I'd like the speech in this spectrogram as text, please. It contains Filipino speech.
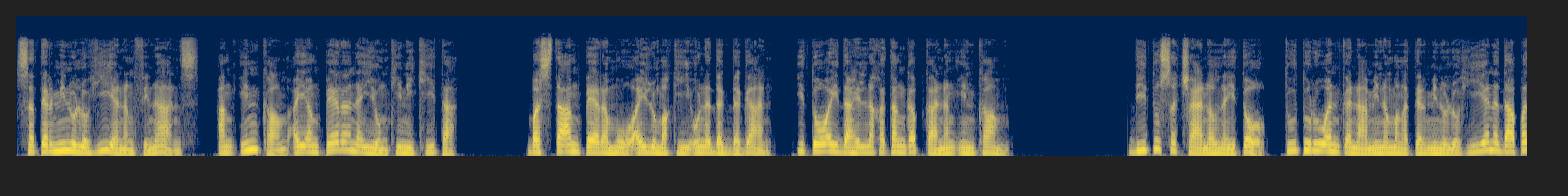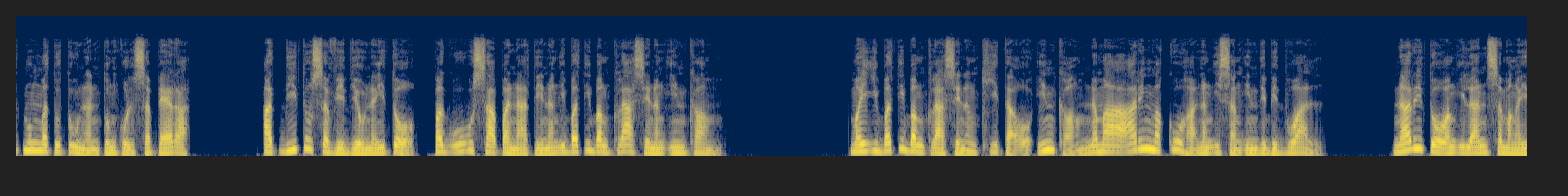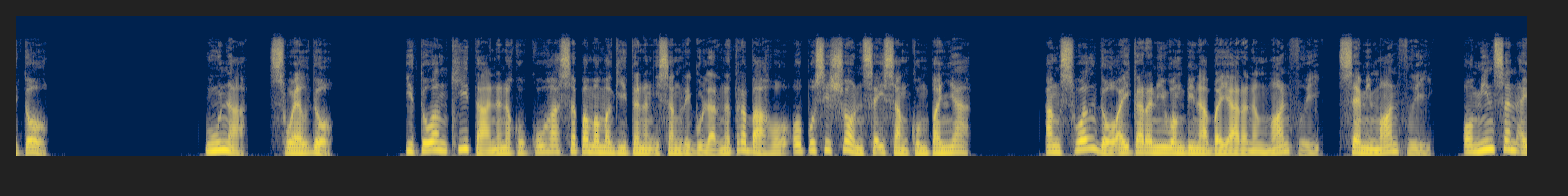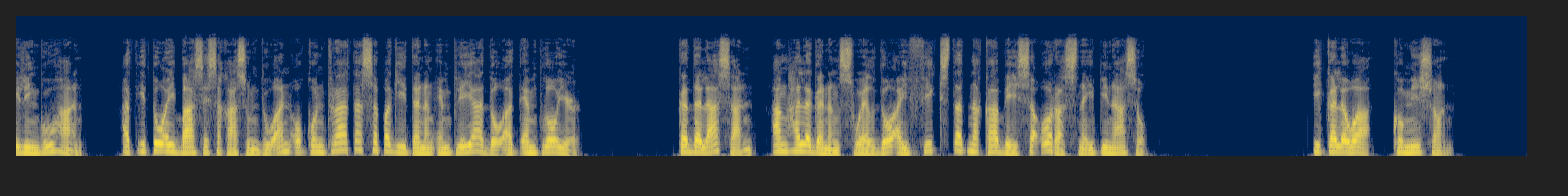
Sa terminolohiya ng finance, ang income ay ang pera na iyong kinikita. Basta ang pera mo ay lumaki o nadagdagan, ito ay dahil nakatanggap ka ng income. Dito sa channel na ito, tuturuan ka namin ng mga terminolohiya na dapat mong matutunan tungkol sa pera. At dito sa video na ito, pag-uusapan natin ang iba't ibang klase ng income. May iba't ibang klase ng kita o income na maaaring makuha ng isang individual. Narito ang ilan sa mga ito. Una, sweldo. Ito ang kita na nakukuha sa pamamagitan ng isang regular na trabaho o posisyon sa isang kumpanya. Ang sweldo ay karaniwang binabayaran ng monthly, semi-monthly, o minsan ay lingguhan, at ito ay base sa kasunduan o kontrata sa pagitan ng empleyado at employer. Kadalasan, ang halaga ng sweldo ay fixed at nakabase sa oras na ipinasok. Ikalawa, commission.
